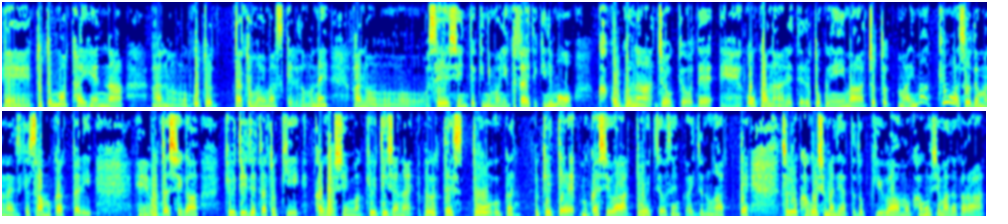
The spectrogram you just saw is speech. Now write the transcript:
えーとても大変な、あの、ことだと思いますけれどもね、あの、精神的にも肉体的にも過酷な状況で、えー行われている。特に今、ちょっと、まあ今、今日はそうでもないんですけど、寒かったり、えー私が QT 出た時、鹿児島、QT じゃない、プロテストを受か受けて、昔は統一予選会というのがあって、それを鹿児島でやった時は、もう鹿児島だから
